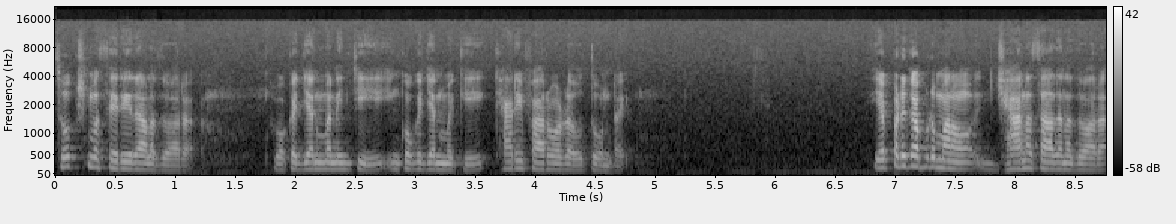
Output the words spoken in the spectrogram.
సూక్ష్మ శరీరాల ద్వారా ఒక జన్మ నుంచి ఇంకొక జన్మకి క్యారీ ఫార్వర్డ్ అవుతూ ఉంటాయి. ఎప్పటికప్పుడు మనం ధ్యాన సాధన ద్వారా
